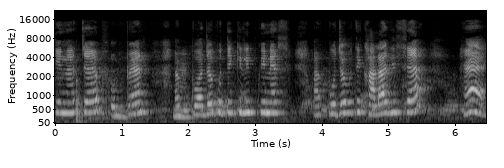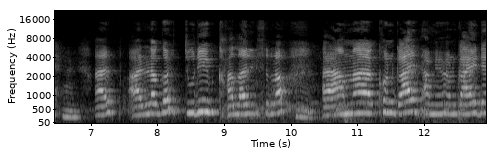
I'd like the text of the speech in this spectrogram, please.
কিনেছে ফুল পেন আর প্রজাপতি ক্লিপ কিনেছে আর প্রজাপতি খালা দিছে হ্যাঁ আর আর লগর চুরি খালা দিছিল। আর আমার এখন গাইড আমি এখন গাইডে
